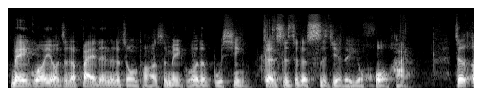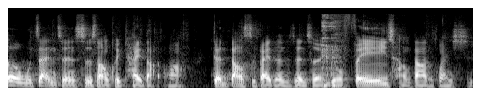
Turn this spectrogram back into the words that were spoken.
美国有这个拜登这个总统啊，是美国的不幸，更是这个世界的一个祸害。这个俄乌战争事实上会开打的话，跟当时拜登的政策有非常大的关系。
